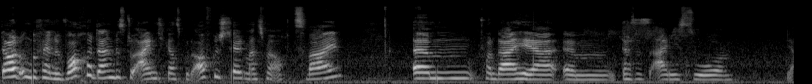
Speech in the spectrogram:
Dauert ungefähr eine Woche, dann bist du eigentlich ganz gut aufgestellt, manchmal auch zwei. Ähm, von daher, ähm, das ist eigentlich so ja,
